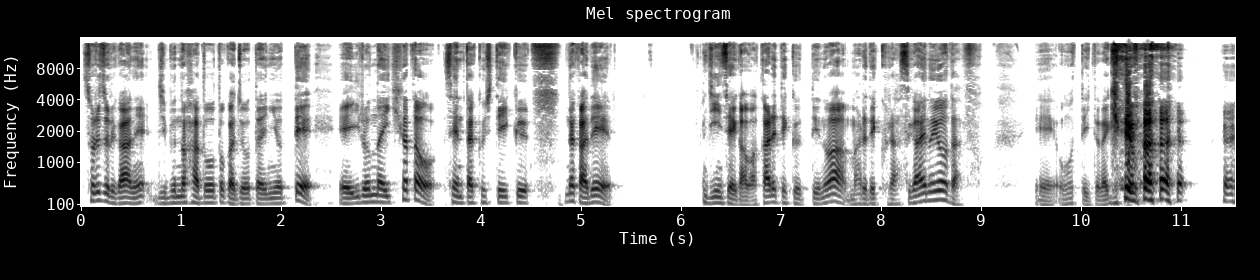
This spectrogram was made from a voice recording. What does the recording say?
それぞれがね、自分の波動とか状態によって、えー、いろんな生き方を選択していく中で、人生が分かれていくっていうのは、まるでクラス替えのようだと、えー、思っていただければ。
